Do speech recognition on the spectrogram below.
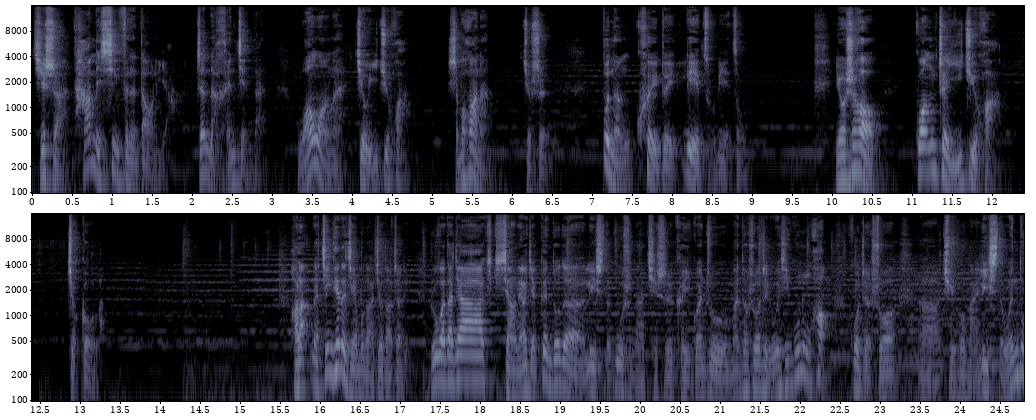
其实啊，他们兴奋的道理啊，真的很简单，往往呢就一句话，什么话呢？就是不能愧对列祖列宗。有时候光这一句话就够了。好了，那今天的节目呢就到这里。如果大家想了解更多的历史的故事呢，其实可以关注“馒头说”这个微信公众号，或者说呃去购买《历史的温度》，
